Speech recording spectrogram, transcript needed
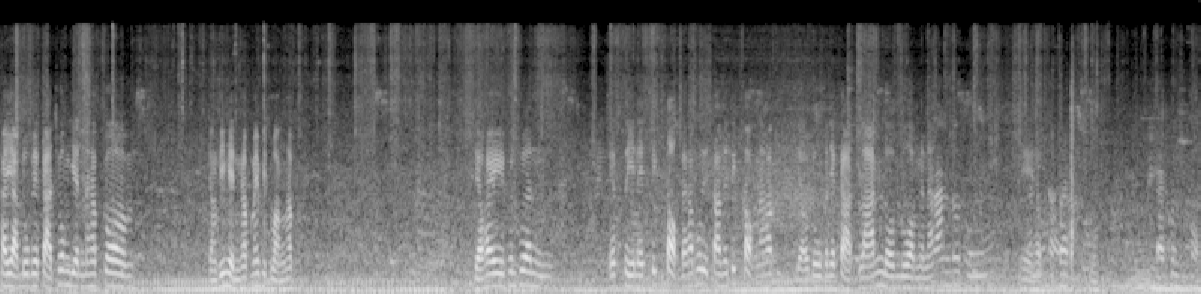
ใครอยากดูบรรยากาศช่วงเย็นนะครับ ก็ อย่างที่เห็นครับไม่ผิดหวังครับ เดี๋ยวให้เพื่อนๆ FC ใน TikTok นะครับผู้ติดตามใน TikTok นะครับ เดี๋ยวดูบรรยากาศร้านรวมๆกันนะ ร้านดูถูกนี่ครับ แปดคนหก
